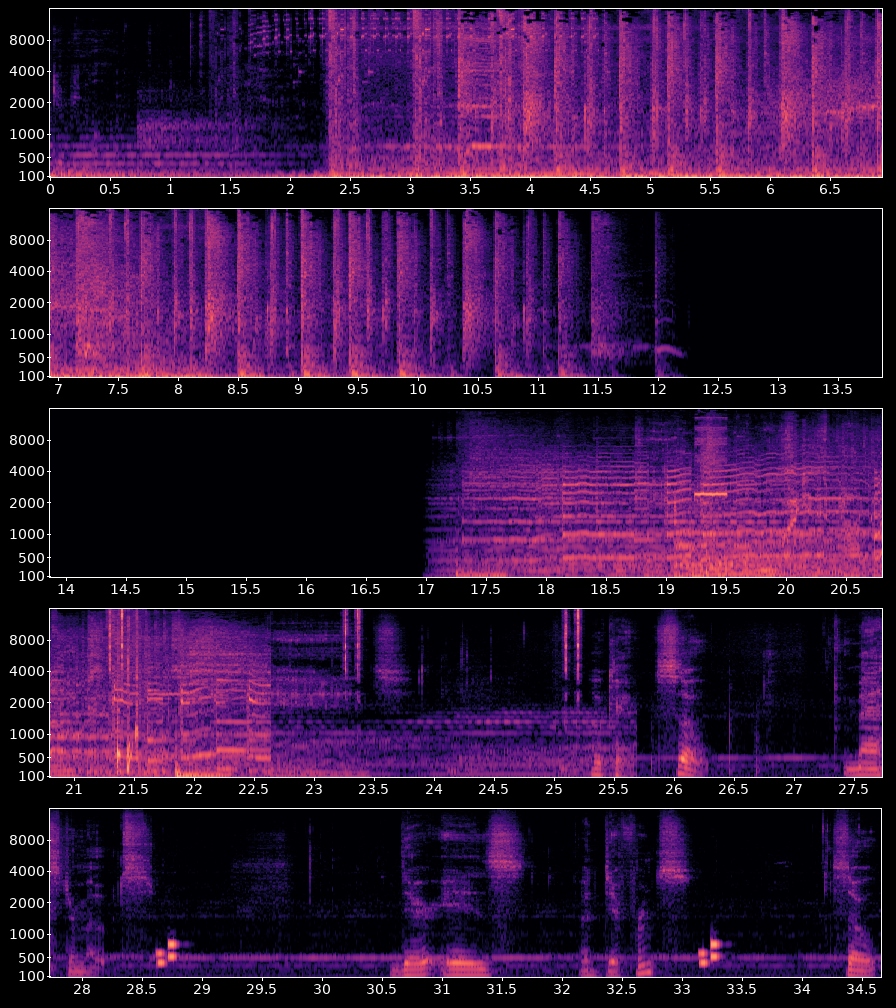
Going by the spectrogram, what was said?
master modes. There is a difference. So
